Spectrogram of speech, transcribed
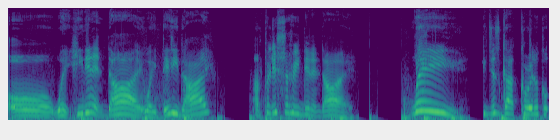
Oh, wait, he didn't die. Wait, did he die? I'm pretty sure he didn't die. Wait, he just got critical.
